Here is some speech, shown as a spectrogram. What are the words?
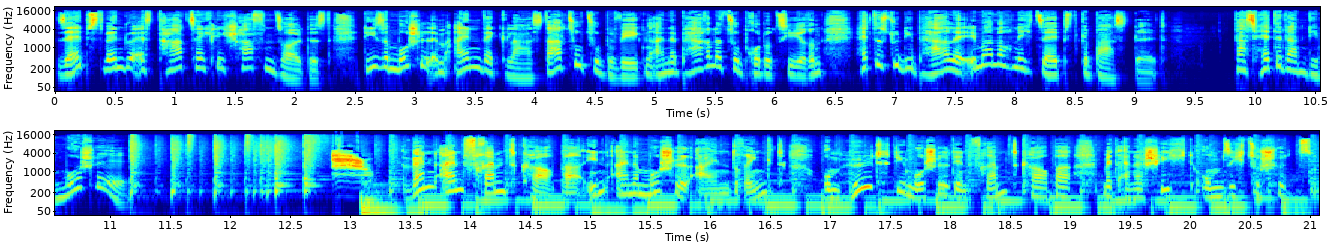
Selbst wenn du es tatsächlich schaffen solltest, diese Muschel im Einwegglas dazu zu bewegen, eine Perle zu produzieren, hättest du die Perle immer noch nicht selbst gebastelt. Das hätte dann die Muschel. Wenn ein Fremdkörper in eine Muschel eindringt, umhüllt die Muschel den Fremdkörper mit einer Schicht, um sich zu schützen.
